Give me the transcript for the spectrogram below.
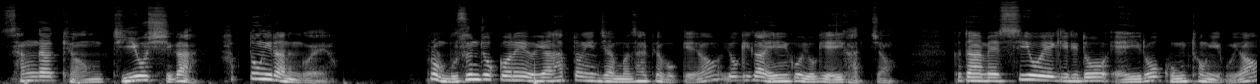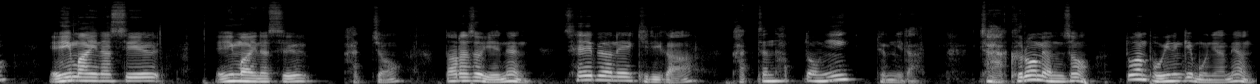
삼각형 DOC가 합동이라는 거예요. 그럼 무슨 조건에 의한 합동인지 한번 살펴볼게요. 여기가 A고 여기 A 같죠. 그 다음에 CO의 길이도 A로 공통이고요. A-1, A-1 같죠. 따라서 얘는 세 변의 길이가 같은 합동이 됩니다. 자, 그러면서 또한 보이는 게 뭐냐면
